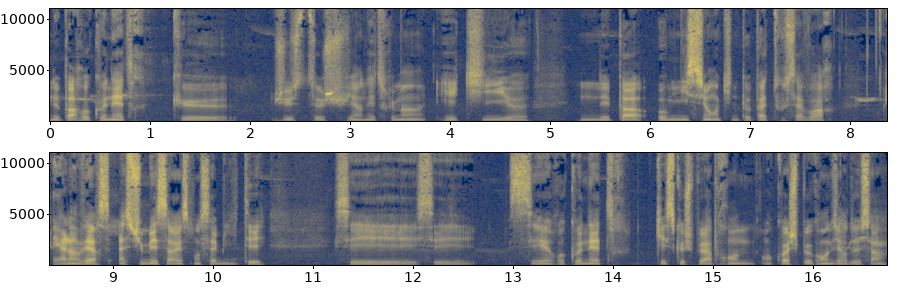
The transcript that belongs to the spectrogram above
ne pas reconnaître que juste je suis un être humain et qui euh, n'est pas omniscient, qui ne peut pas tout savoir. Et à l'inverse, assumer sa responsabilité, c'est reconnaître qu'est-ce que je peux apprendre, en quoi je peux grandir de ça,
